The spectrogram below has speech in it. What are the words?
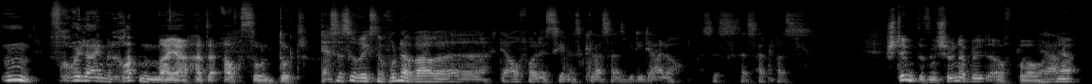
Mm, Fräulein Rottenmeier hatte auch so ein Dutt. Das ist übrigens eine wunderbare, äh, der Aufbau der Szene ist klasse, also wie die da alle hocken. Das ist, das hat was. Stimmt, das ist ein schöner Bildaufbau. Ja. Ja.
